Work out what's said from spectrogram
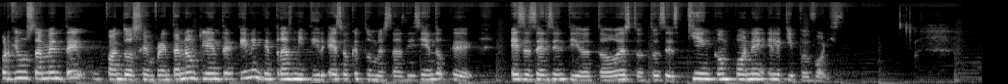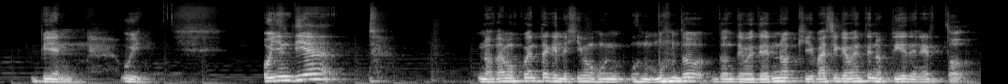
porque justamente cuando se enfrentan a un cliente tienen que transmitir eso que tú me estás diciendo, que ese es el sentido de todo esto. Entonces, ¿quién compone el equipo de Foris? Bien, uy. Hoy en día nos damos cuenta que elegimos un, un mundo donde meternos que básicamente nos pide tener todo.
